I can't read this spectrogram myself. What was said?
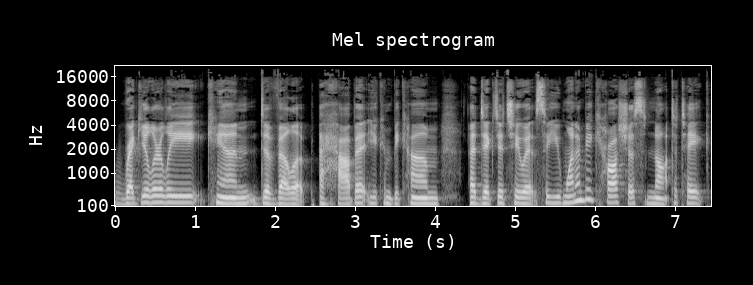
regularly can develop a habit. You can become addicted to it. So you want to be cautious not to take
